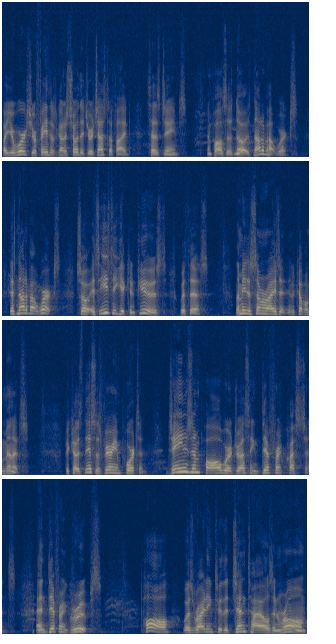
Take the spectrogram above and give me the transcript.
By your works, your faith is going to show that you're justified, says James. And Paul says, no, it's not about works. It's not about works. So it's easy to get confused with this. Let me just summarize it in a couple of minutes because this is very important. James and Paul were addressing different questions and different groups. Paul was writing to the Gentiles in Rome,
